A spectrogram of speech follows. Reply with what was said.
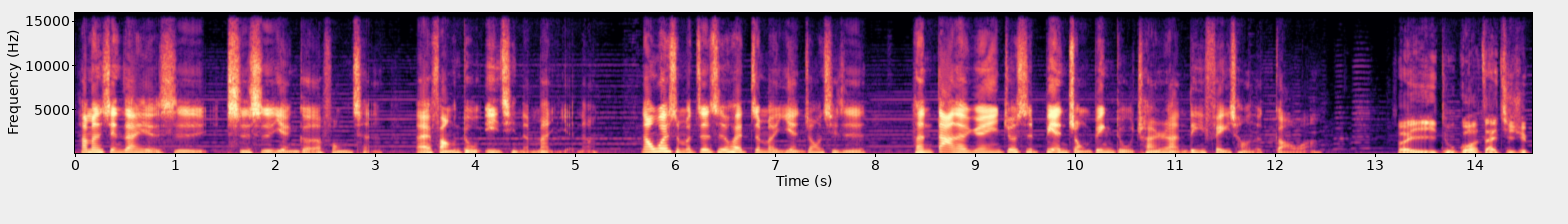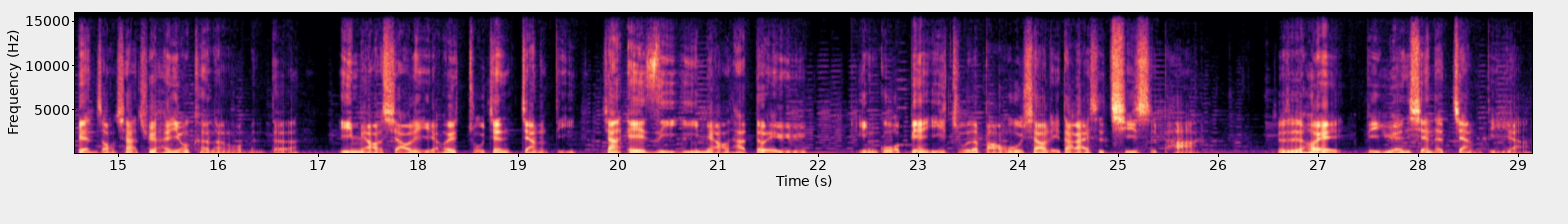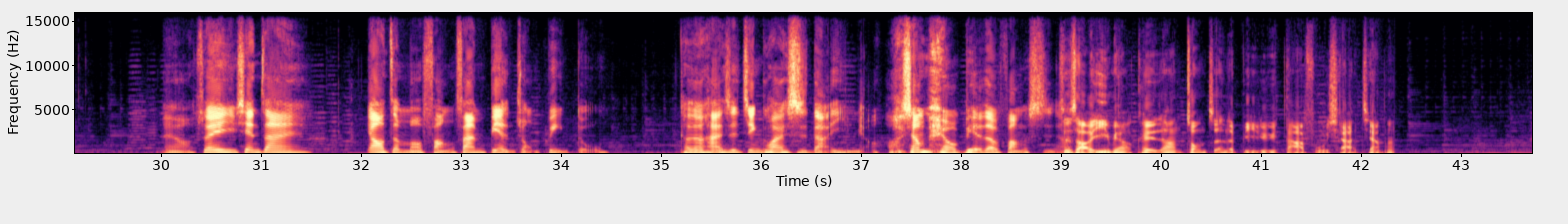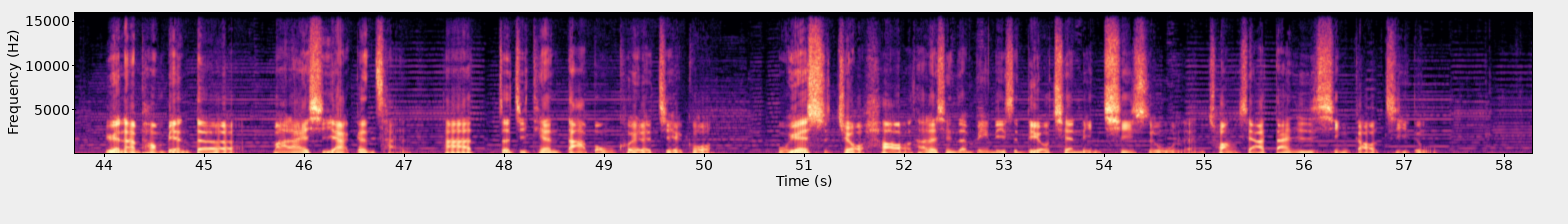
他们现在也是实施严格的封城来防堵疫情的蔓延呢、啊。那为什么这次会这么严重？其实很大的原因就是变种病毒传染力非常的高啊。所以如果再继续变种下去，很有可能我们的疫苗效力也会逐渐降低。像 AZ 疫苗，它对于英国变异株的保护效力大概是七十趴，就是会比原先的降低啦。没有，所以现在要怎么防范变种病毒，可能还是尽快施打疫苗，好像没有别的方式。至少疫苗可以让重症的比率大幅下降。越南旁边的马来西亚更惨，它这几天大崩溃的结果。五月十九号，它的新增病例是六千零七十五人，创下单日新高纪录。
